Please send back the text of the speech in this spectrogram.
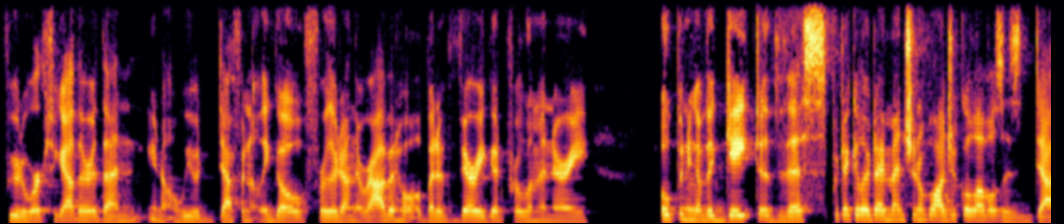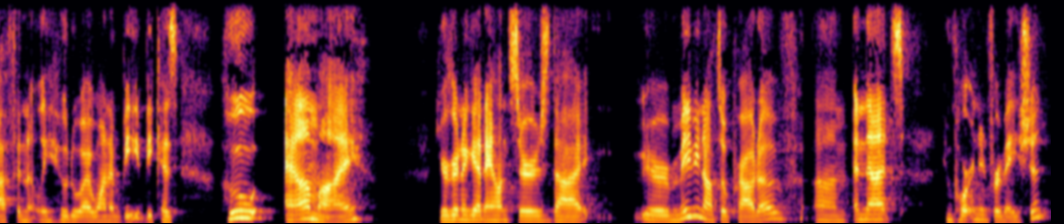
if we were to work together, then, you know, we would definitely go further down the rabbit hole. But a very good preliminary opening of the gate to this particular dimension of logical levels is definitely who do I want to be? Because who am I? You're going to get answers that you're maybe not so proud of. Um, and that's important information,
